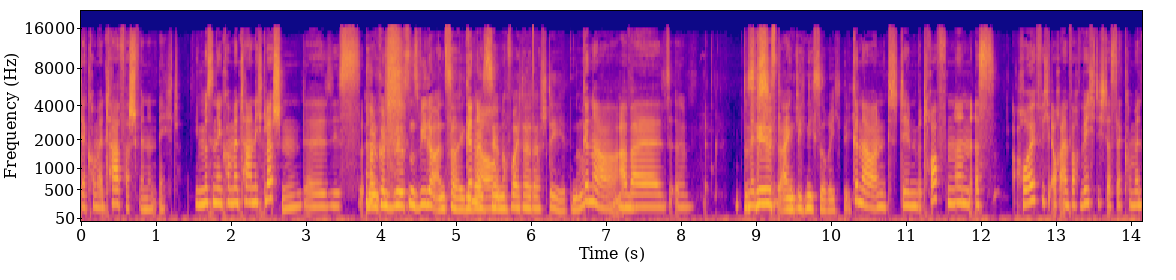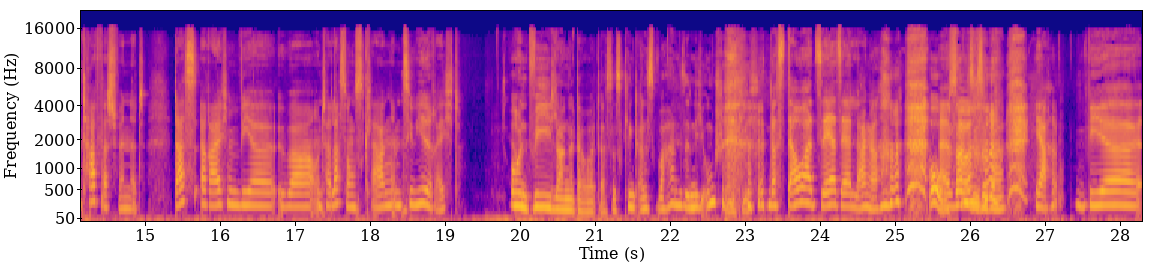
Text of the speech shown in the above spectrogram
der Kommentar verschwindet nicht. Die müssen den Kommentar nicht löschen. Der, Man könnte höchstens wieder anzeigen, genau. weil es ja noch weiter da steht. Ne? Genau, mhm. aber äh, das mit, hilft eigentlich nicht so richtig. Genau, und den Betroffenen ist häufig auch einfach wichtig, dass der Kommentar verschwindet. Das erreichen wir über Unterlassungsklagen im Zivilrecht. Und wie lange dauert das? Das klingt alles wahnsinnig umständlich. Das dauert sehr, sehr lange. Oh, also, sagen Sie sogar. Ja, wir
